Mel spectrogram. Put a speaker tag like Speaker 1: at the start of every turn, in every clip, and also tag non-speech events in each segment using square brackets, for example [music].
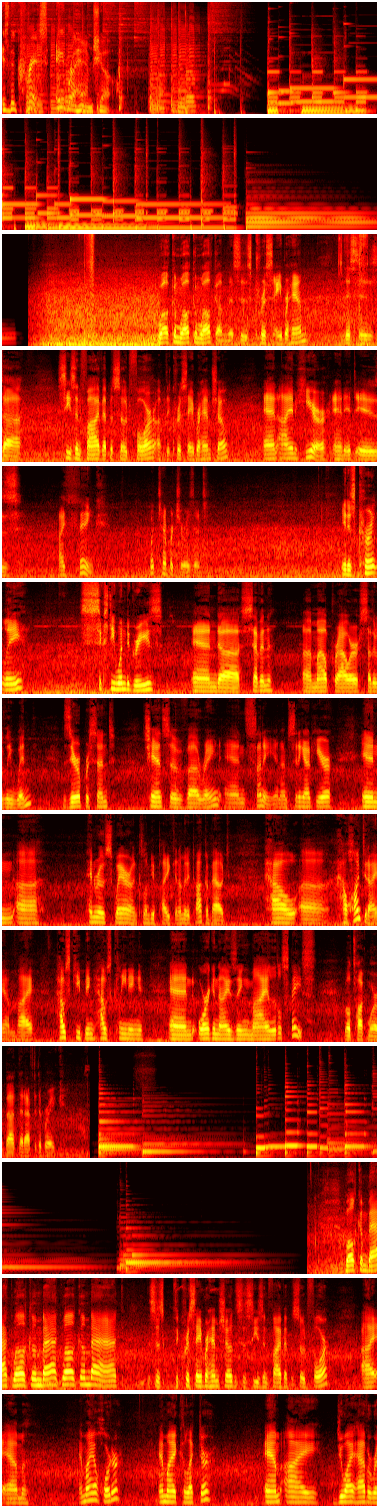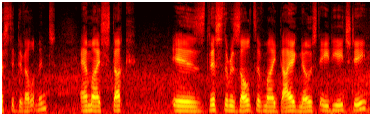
Speaker 1: is The Chris Abraham Show.
Speaker 2: Welcome, welcome, welcome. This is Chris Abraham. This is uh, season five, episode four of the Chris Abraham Show. And I am here, and it is, I think, what temperature is it? It is currently 61 degrees and uh, 7 uh, mile per hour southerly wind, 0% chance of uh, rain, and sunny. And I'm sitting out here in uh, Penrose Square on Columbia Pike, and I'm going to talk about how uh, how haunted I am by housekeeping, house cleaning, and organizing my little space. We'll talk more about that after the break. Welcome back, welcome back, welcome back. This is the Chris Abraham Show. This is season five, episode four. I am. Am I a hoarder? Am I a collector? Am I. Do I have arrested development? Am I stuck? Is this the result of my diagnosed ADHD?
